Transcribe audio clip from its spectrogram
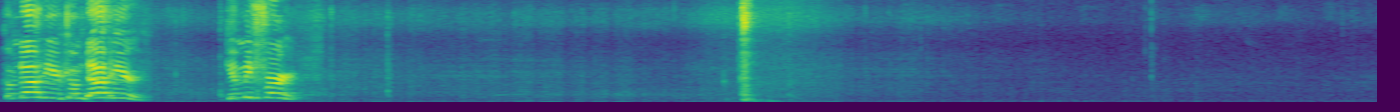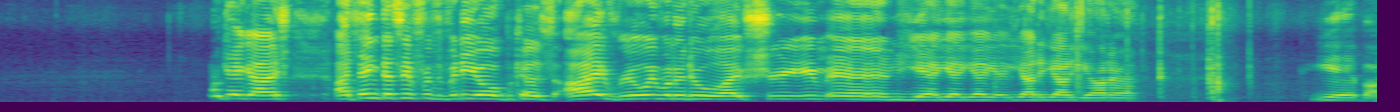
Come down here, come down here. Give me first. Okay, guys, I think that's it for the video because I really want to do a live stream and yeah, yeah, yeah, yeah, yada, yada, yada. Yeah, bye.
